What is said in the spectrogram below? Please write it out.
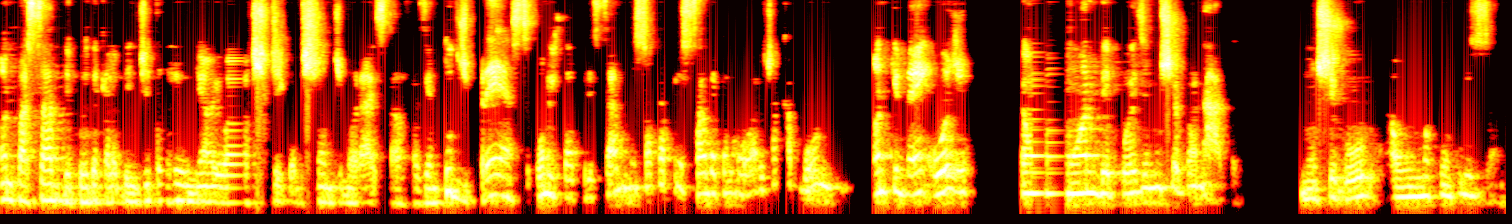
ano passado, depois daquela bendita reunião, eu achei que o Alexandre de Moraes estava fazendo tudo depressa, como ele estava apressado, mas só está apressado aquela hora já acabou. Ano que vem, hoje, é um ano depois e não chegou a nada não chegou a uma conclusão.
